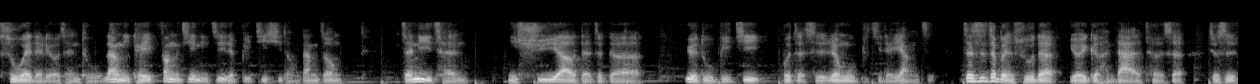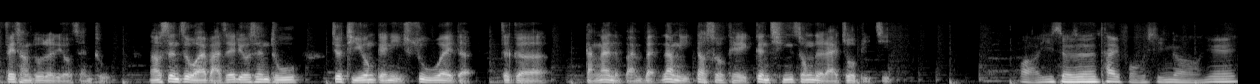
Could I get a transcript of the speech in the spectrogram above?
数位的流程图，让你可以放进你自己的笔记系统当中，整理成你需要的这个阅读笔记或者是任务笔记的样子。这是这本书的有一个很大的特色，就是非常多的流程图。然后甚至我还把这些流程图就提供给你数位的这个档案的版本，让你到时候可以更轻松的来做笔记。哇，医生真的太佛心了，因为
